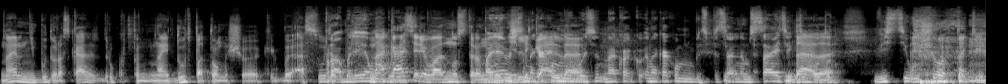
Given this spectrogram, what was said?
наверное, не буду рассказывать, вдруг найдут потом еще, как бы осудят. Проблемы на будут. катере в одну страну Появишься нелегально. на, как- на каком-нибудь специальном сайте, где Да, да. будут вести учет таких.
